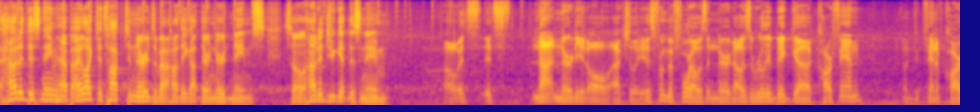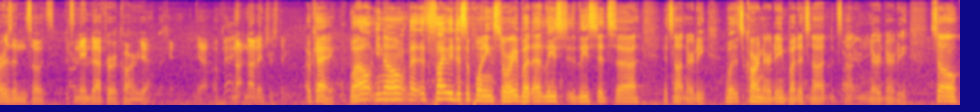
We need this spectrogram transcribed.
how did this name happen? I like to talk to nerds about how they got their nerd names. So how did you get this name? Oh, it's it's not nerdy at all. Actually, it's from before I was a nerd. I was a really big uh, car fan, a big fan of cars, and so it's it's named after a car. Yeah. Yeah. Okay. Not not interesting. Okay. Well, you know, that- it's a slightly disappointing story, but at least at least it's uh, it's not nerdy. Well, it's car nerdy, but it's not it's not nerd nerdy. So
